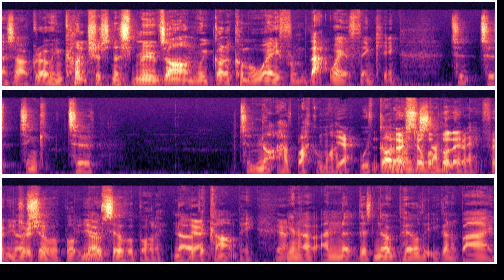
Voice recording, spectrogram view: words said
as our growing consciousness moves on, we've got to come away from that way of thinking to to think to to not have black and white. Yeah, We've got no to silver bullet the for No silver bullet. Yeah. No silver bullet. No, Yeah. there can't be. Yeah. You know, and no, there's no pill that you're going to buy.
